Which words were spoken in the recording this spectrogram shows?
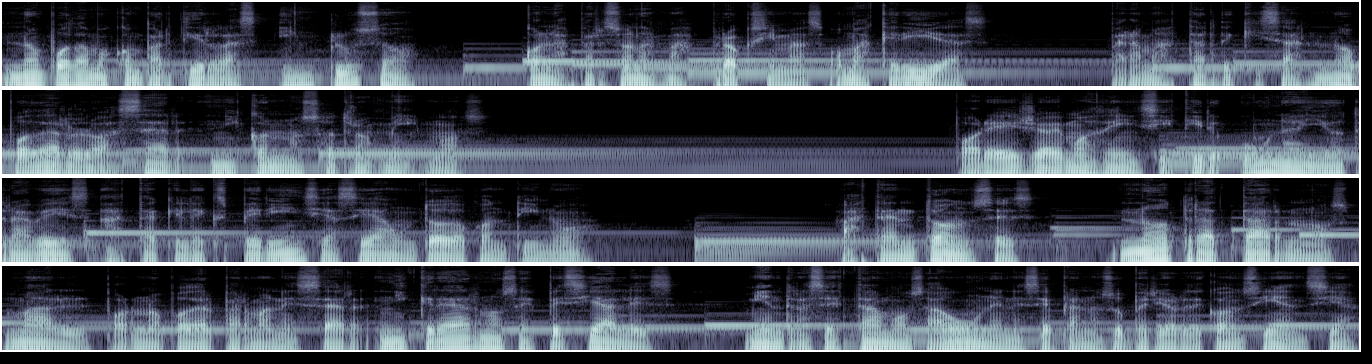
no podamos compartirlas incluso con las personas más próximas o más queridas, para más tarde quizás no poderlo hacer ni con nosotros mismos. Por ello hemos de insistir una y otra vez hasta que la experiencia sea un todo continuo. Hasta entonces, no tratarnos mal por no poder permanecer ni creernos especiales mientras estamos aún en ese plano superior de conciencia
